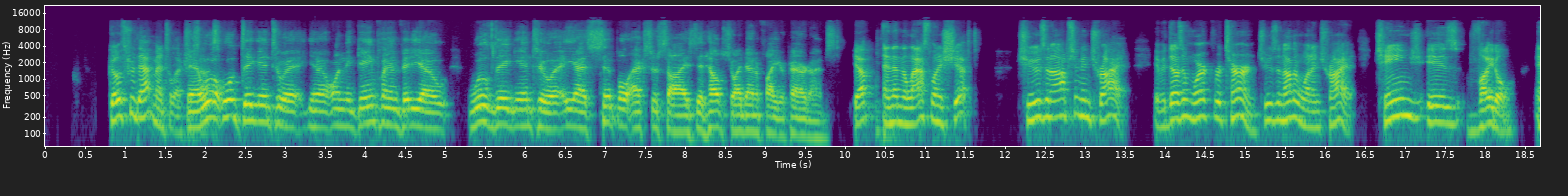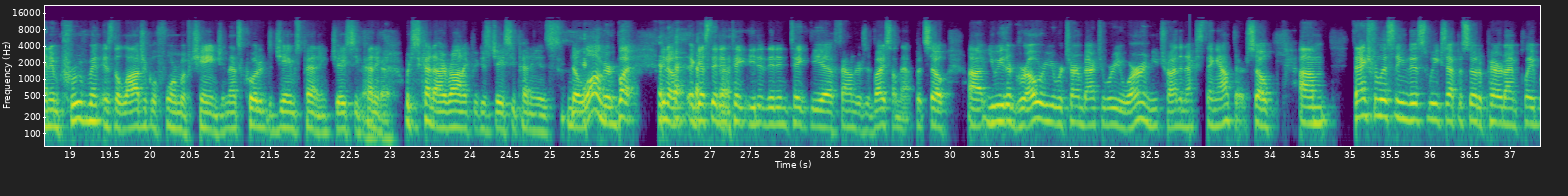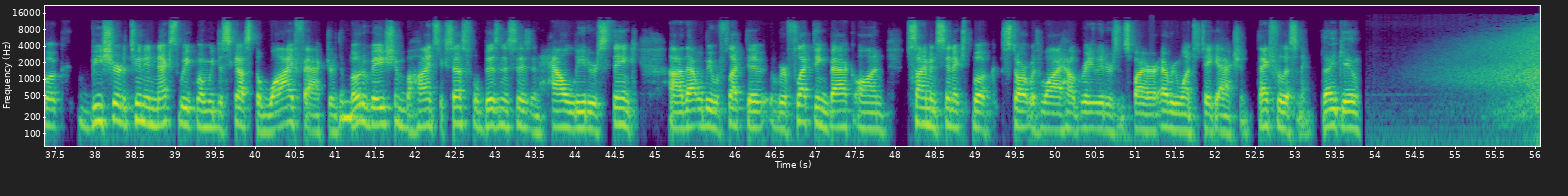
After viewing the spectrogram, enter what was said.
Go through that mental exercise. Yeah, we'll, we'll dig into it. You know, on the game plan video, we'll dig into a, yeah, simple exercise that helps you identify your paradigms. Yep. And then the last one is shift. Choose an option and try it. If it doesn't work, return. Choose another one and try it. Change is vital and improvement is the logical form of change and that's quoted to James Penney JC Penney okay. which is kind of ironic because JC Penney is no longer but you know i guess they didn't take they didn't take the uh, founder's advice on that but so uh, you either grow or you return back to where you were and you try the next thing out there so um, thanks for listening to this week's episode of paradigm playbook be sure to tune in next week when we discuss the why factor the motivation behind successful businesses and how leaders think uh, that will be reflective, reflecting back on Simon Sinek's book, Start with Why How Great Leaders Inspire Everyone to Take Action. Thanks for listening. Thank you.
